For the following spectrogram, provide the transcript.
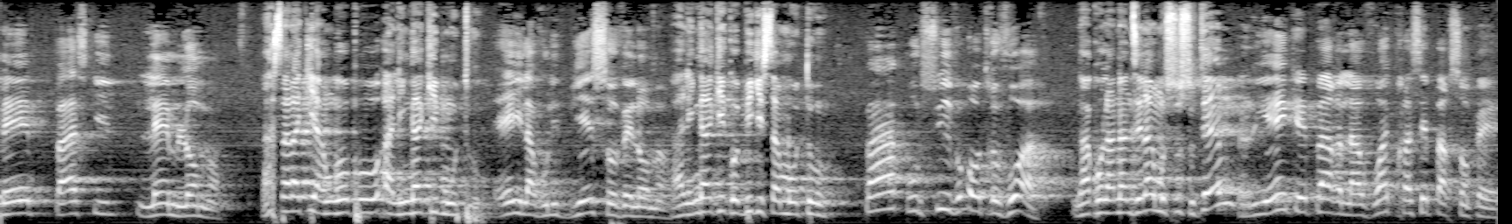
mais parce qu'il aime l'homme. Et il a voulu bien sauver l'homme. Pas poursuivre autre voie, rien que par la voie tracée par son Père.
